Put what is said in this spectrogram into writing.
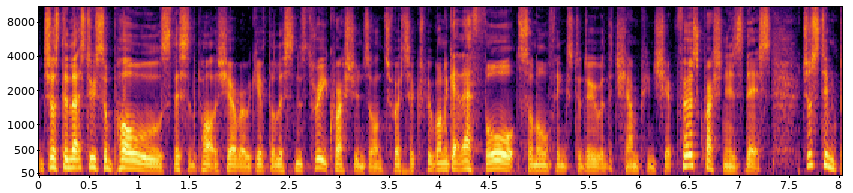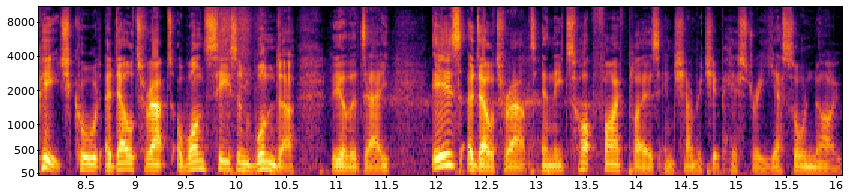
Justin, let's do some polls. This is the part of the show where we give the listeners three questions on Twitter because we want to get their thoughts on all things to do with the Championship. First question is this: Justin Peach called Adel Taarabt a one-season wonder the other day. Is Adel Taarabt in the top five players in Championship history? Yes or no?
